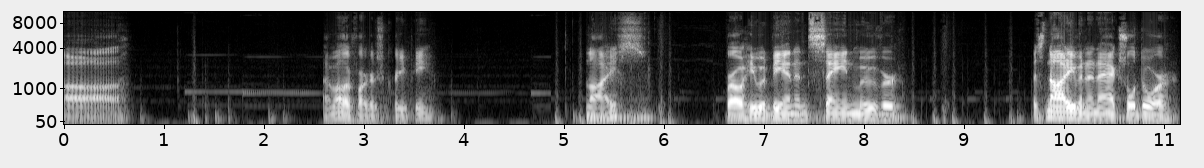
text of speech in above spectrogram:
Uh... That motherfucker's creepy. Nice. Bro, he would be an insane mover. It's not even an actual door.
